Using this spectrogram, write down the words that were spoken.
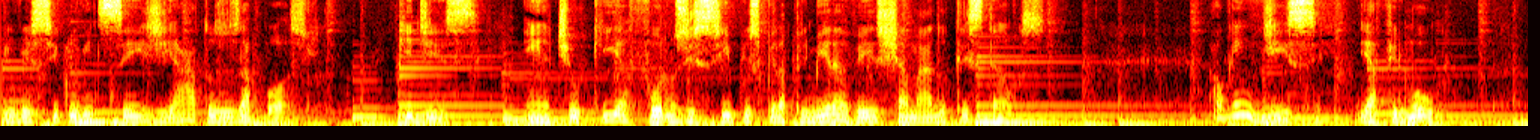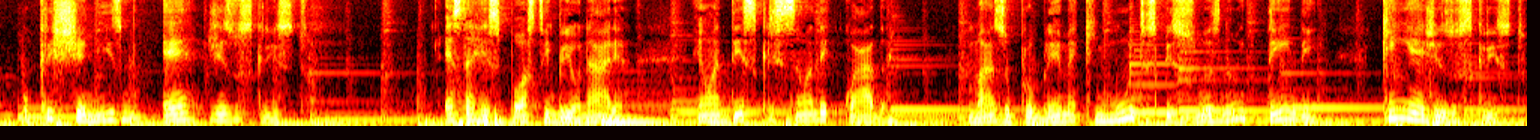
e o versículo 26 de Atos dos Apóstolos, que diz: Em Antioquia foram os discípulos pela primeira vez chamados cristãos. Alguém disse e afirmou: o cristianismo é Jesus Cristo. Esta resposta embrionária é uma descrição adequada, mas o problema é que muitas pessoas não entendem quem é Jesus Cristo.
